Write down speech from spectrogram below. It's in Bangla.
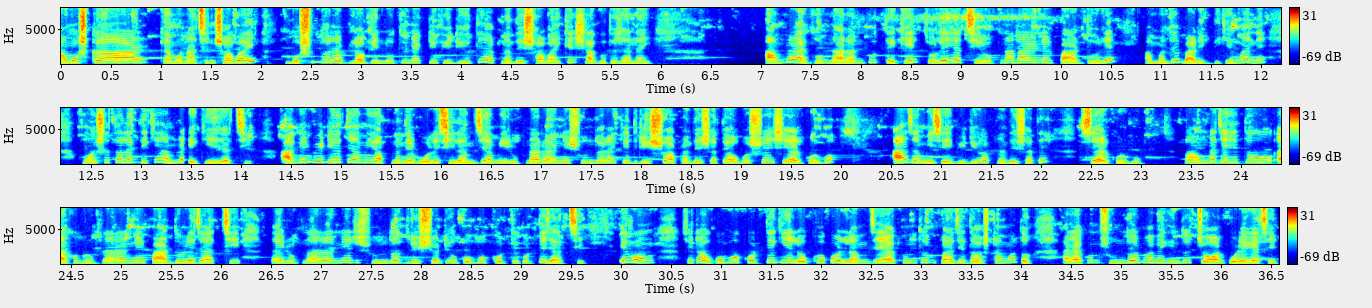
নমস্কার, কেমন আছেন সবাই? বসুন্ধরা ব্লগের নতুন একটি ভিডিওতে আপনাদের সবাইকে স্বাগত জানাই। আমরা এখন নারায়ণপুর থেকে চলে যাচ্ছি রূপনারায়ণের পাড় ধরে আমাদের বাড়ির দিকে মানে মহিষাতলের দিকে আমরা এগিয়ে যাচ্ছি। আগের ভিডিওতে আমি আপনাদের বলেছিলাম যে আমি রূপনারায়ণের সুন্দর একটি দৃশ্য আপনাদের সাথে অবশ্যই শেয়ার করব। আজ আমি সেই ভিডিও আপনাদের সাথে শেয়ার করব। তো আমরা যেহেতু এখন রূপনারায়ণের পাড় ধরে যাচ্ছি, তাই রূপনারায়ণের সুন্দর দৃশ্যটি উপভোগ করতে করতে যাচ্ছি। এবং সেটা উপভোগ করতে গিয়ে লক্ষ্য করলাম যে এখন তো বাজে দশটা মতো আর এখন সুন্দরভাবে কিন্তু চর পড়ে গেছে।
